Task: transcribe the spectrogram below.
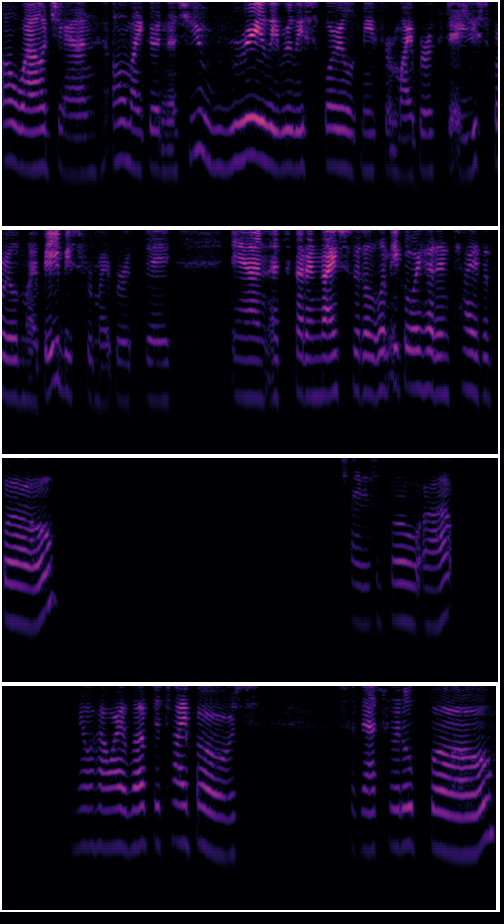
Oh, wow, Jan. Oh, my goodness. You really, really spoiled me for my birthday. You spoiled my babies for my birthday. And it's got a nice little... Let me go ahead and tie the bow. Tie this bow up. You know how I love to tie bows. So that's a little bow.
